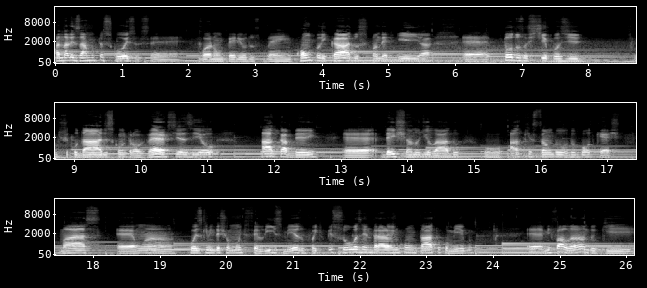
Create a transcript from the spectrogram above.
analisar muitas coisas. É, foram períodos bem complicados, pandemia, é, todos os tipos de dificuldades, controvérsias e eu acabei é, deixando de lado o, a questão do, do podcast. Mas é uma coisa que me deixou muito feliz mesmo foi que pessoas entraram em contato comigo é, me falando que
